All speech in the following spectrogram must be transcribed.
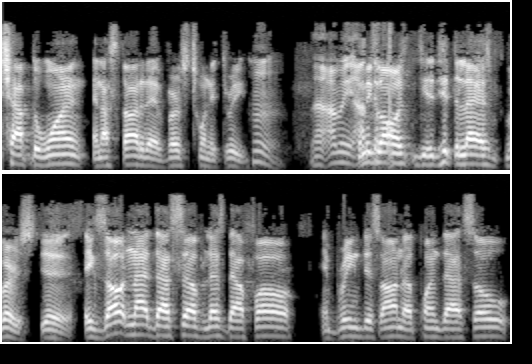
chapter one, and I started at verse twenty-three. Hmm. Now, I mean, Let I me think, go on get- hit the last verse. Yeah. Exalt not thyself lest thou fall and bring dishonor upon thy soul.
